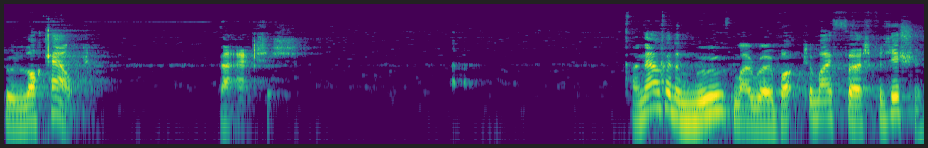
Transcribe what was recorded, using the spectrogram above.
to lock out that axis. I'm now going to move my robot to my first position.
